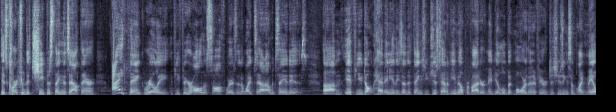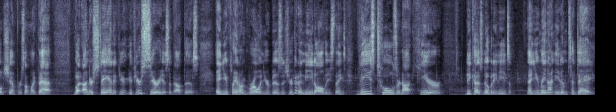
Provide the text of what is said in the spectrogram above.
Is Kartra the cheapest thing that's out there I think really if you figure all the softwares that it wipes out I would say it is. Um, if you don't have any of these other things you just have an email provider it may be a little bit more than if you're just using something like MailChimp or something like that. But understand if you if you're serious about this and you plan on growing your business you're going to need all these things. These tools are not here because nobody needs them. Now you may not need them today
